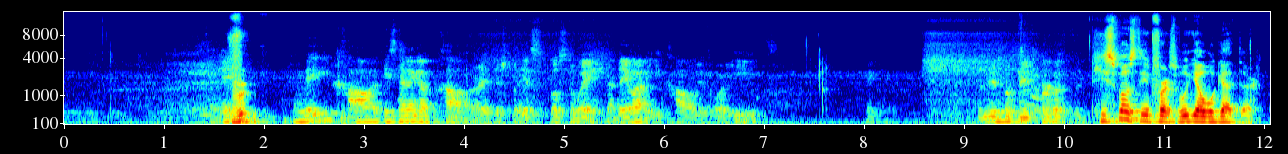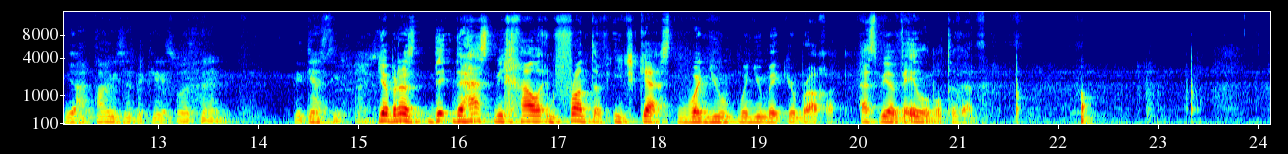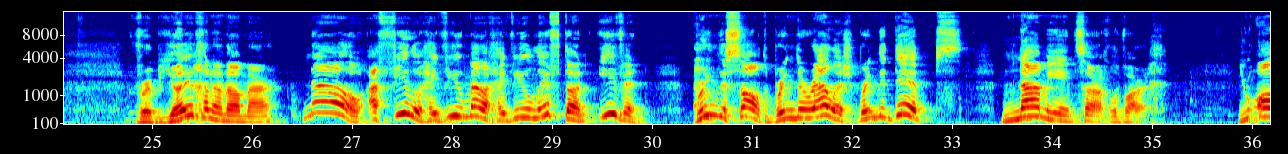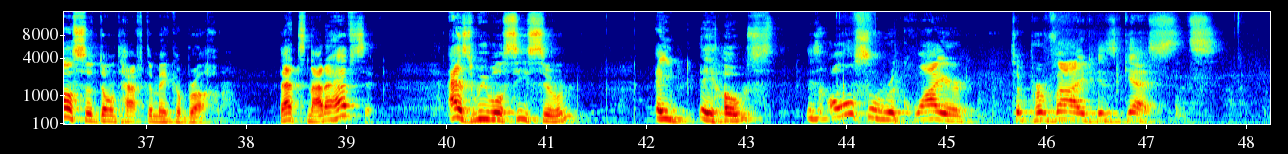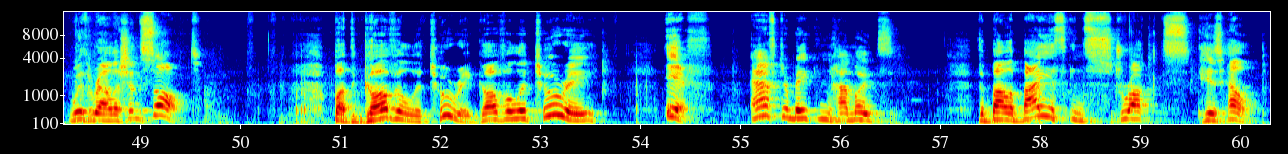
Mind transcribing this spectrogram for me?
Vr- Can they eat challah? If he's handing out the challah, right? They're he's supposed to wait. Now they want to eat challah before he eats. Like, Isn't supposed to eat first? He's supposed to eat first. Well, yeah, we'll get there. Yeah. I Yeah, thought you said the case was that the guest eats first. yeah, but there's, th- there has to be challah in front of each guest when you when you make your bracha. It has to be available to them. Verb Yochanan Amar, no, afilu heviu melech heviu lifton, even bring the salt, bring the relish, bring the dips. Nami ain't tzarach levarich. You also don't have to make a bracha. That's not a hefsek. As we will see soon, a, a host is also required to provide his guests with relish and salt. But gavel lituri, gavel lituri, if after making hamotzi, the balabayas instructs his help,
